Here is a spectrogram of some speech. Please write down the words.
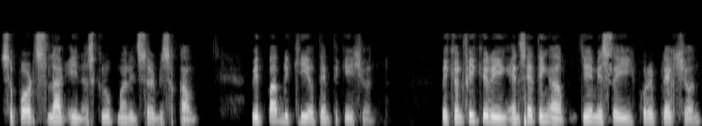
supports login as group managed service account with public key authentication. By configuring and setting up GMSA for Reflection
